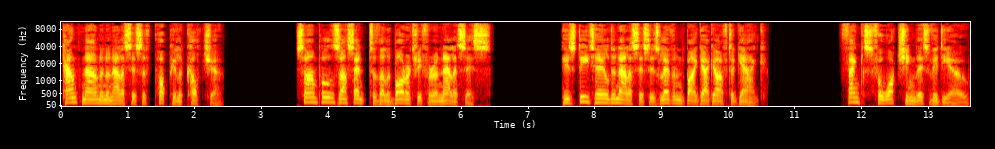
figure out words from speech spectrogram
Countdown an analysis of popular culture. Samples are sent to the laboratory for analysis. His detailed analysis is leavened by gag after gag. Thanks for watching this video.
